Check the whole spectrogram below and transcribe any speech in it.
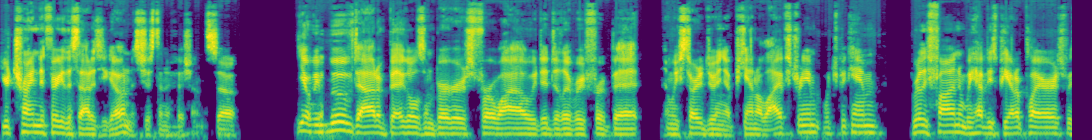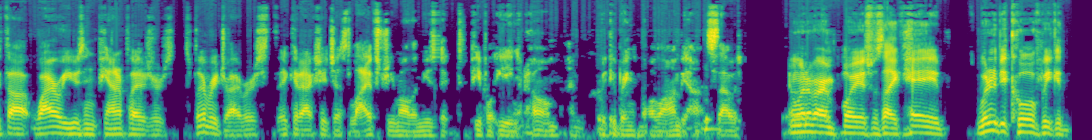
you're trying to figure this out as you go, and it's just inefficient. So, yeah, we moved out of bagels and burgers for a while. We did delivery for a bit, and we started doing a piano live stream, which became really fun. And we have these piano players. We thought, why are we using piano players as delivery drivers? They could actually just live stream all the music to people eating at home, and we could bring the whole ambiance. That was and one of our employees was like, "Hey, wouldn't it be cool if we could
